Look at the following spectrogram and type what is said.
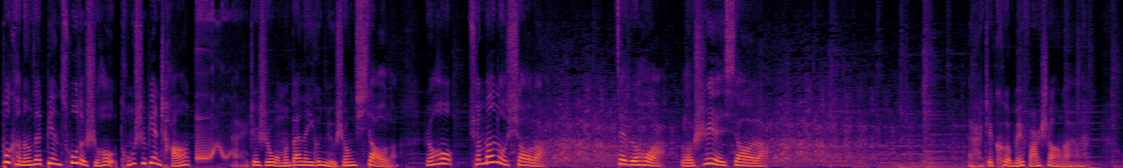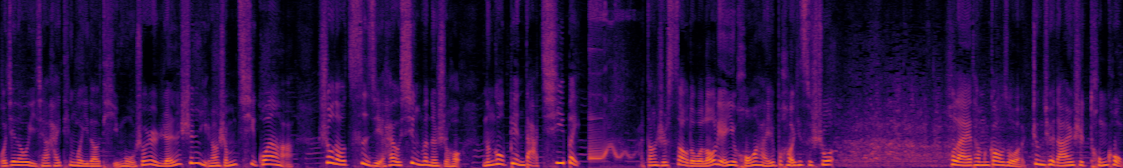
不可能在变粗的时候同时变长。哎，这时我们班的一个女生笑了，然后全班都笑了，在最后啊，老师也笑了。哎这课没法上了。我记得我以前还听过一道题目，说是人身体上什么器官啊，受到刺激还有兴奋的时候能够变大七倍。当时臊得我老脸一红啊，也不好意思说。后来他们告诉我，正确答案是瞳孔。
